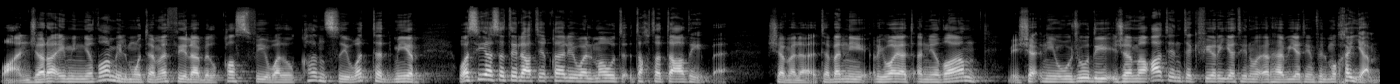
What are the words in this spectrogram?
وعن جرائم النظام المتمثلة بالقصف والقنص والتدمير وسياسة الاعتقال والموت تحت التعذيب. شمل تبني رواية النظام بشأن وجود جماعات تكفيرية وإرهابية في المخيم.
